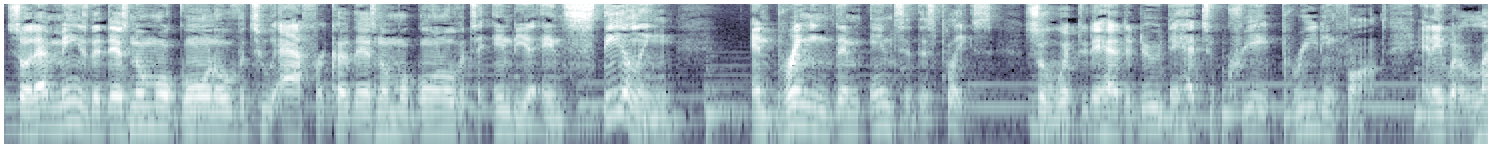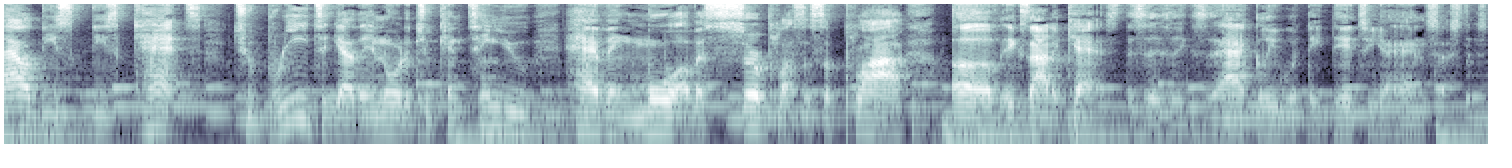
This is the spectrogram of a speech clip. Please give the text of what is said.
So that means that there's no more going over to Africa, there's no more going over to India and stealing and bringing them into this place. So what do they had to do? They had to create breeding farms, and they would allow these these cats to breed together in order to continue having more of a surplus, a supply of exotic cats. This is exactly what they did to your ancestors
